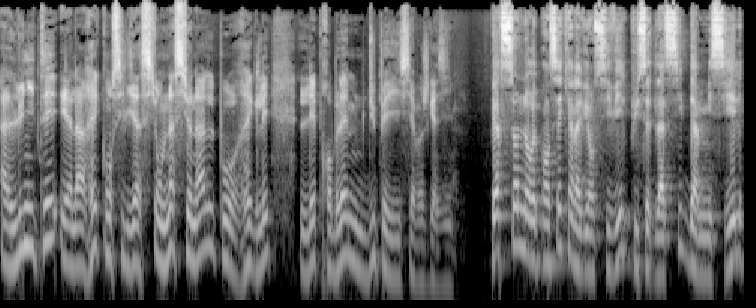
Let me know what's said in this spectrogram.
à l'unité et à la réconciliation nationale pour régler les problèmes du pays, Siavosh Ghazi. Personne n'aurait pensé qu'un avion civil puisse être la cible d'un missile.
